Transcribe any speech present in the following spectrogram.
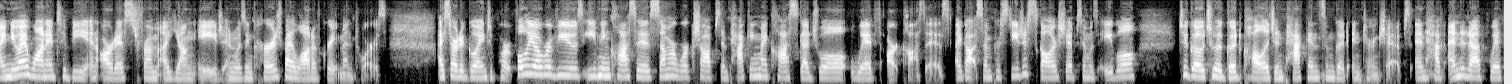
I knew I wanted to be an artist from a young age and was encouraged by a lot of great mentors. I started going to portfolio reviews, evening classes, summer workshops, and packing my class schedule with art classes. I got some prestigious scholarships and was able to go to a good college and pack in some good internships and have ended up with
